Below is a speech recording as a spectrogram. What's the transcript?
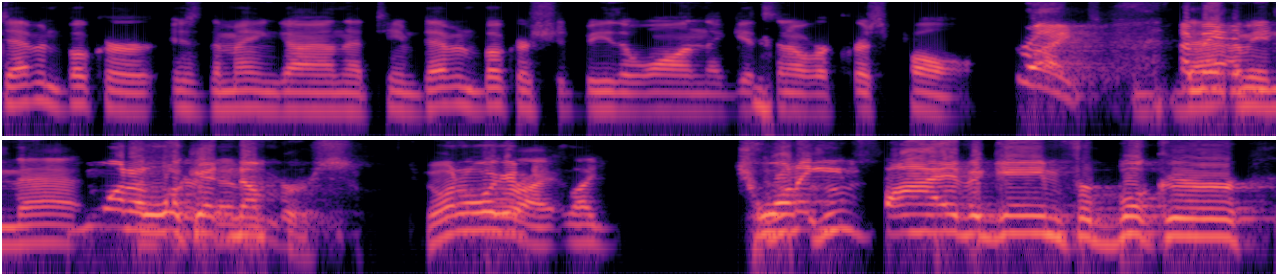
Devin Booker is the main guy on that team. Devin Booker should be the one that gets in over Chris Paul. Right. That, I mean, I mean that. You want to look sure at Devin, numbers. You want to look right, at like 25 a game for Booker,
